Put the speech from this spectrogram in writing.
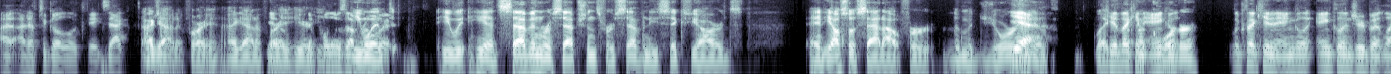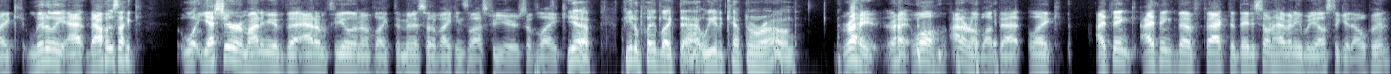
I, would have to go look the exact. I got it for you. I got it for Yeah, you here. yeah, pull those up he went. quick. He he had seven receptions for seventy six yards, and he also sat out for the majority Yeah. of like, had, like, an ankle- quarter. Looks like he had an ankle ankle injury, but like literally at that was like what yesterday reminded me of the Adam Thielen of like the Minnesota Vikings last few years of like Yeah, if he'd have played like that, we'd have kept him around. Right, right. Well, I don't know about that. Like, I think I think the fact that they just don't have anybody else to get open.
